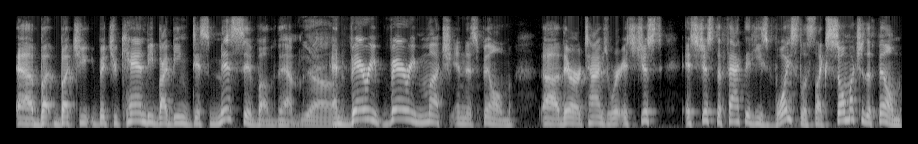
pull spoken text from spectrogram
uh, but but you but you can be by being dismissive of them. Yeah. And very very much in this film, uh, there are times where it's just it's just the fact that he's voiceless. Like so much of the film,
